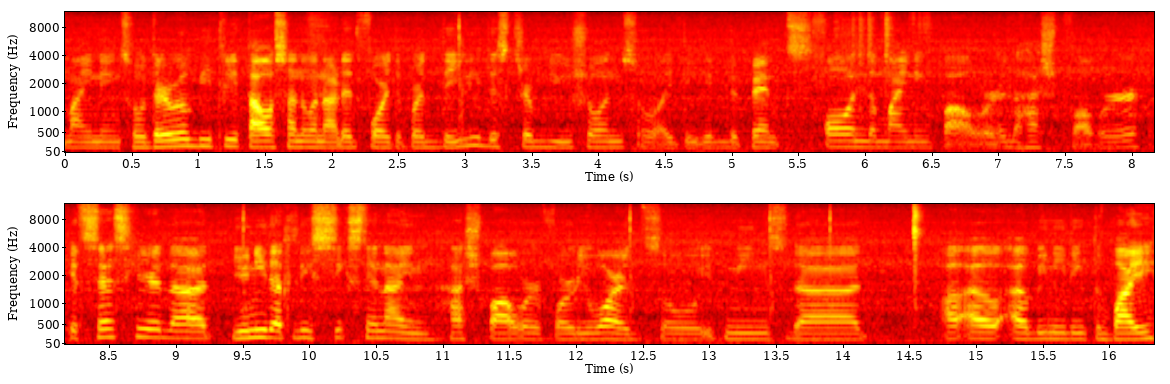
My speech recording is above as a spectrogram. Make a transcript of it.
mining. So there will be 3140 per daily distribution. So i think it depends on the mining power the hash power. It says here that you need at least 69 hash power for reward so it means that I'll, I'll be needing to buy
